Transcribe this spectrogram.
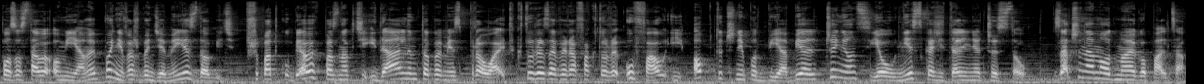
Pozostałe omijamy, ponieważ będziemy je zdobić. W przypadku białych paznokci idealnym topem jest Pro White, który zawiera faktory UV i optycznie podbija biel, czyniąc ją nieskazitelnie czystą. Zaczynamy od małego palca.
